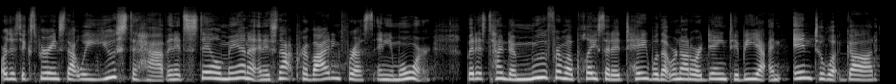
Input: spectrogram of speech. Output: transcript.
or this experience that we used to have, and it's stale manna and it's not providing for us anymore. But it's time to move from a place at a table that we're not ordained to be at and into what God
